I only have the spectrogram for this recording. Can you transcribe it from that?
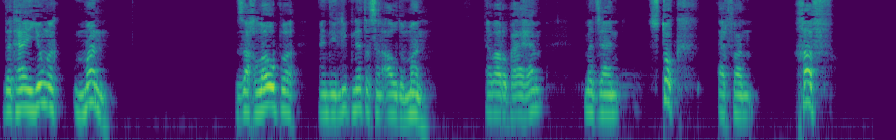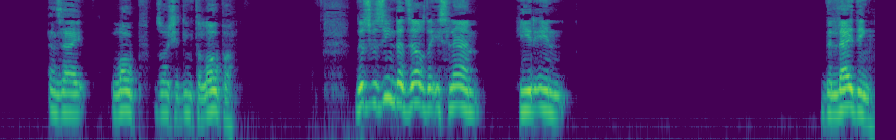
Dat hij een jonge man zag lopen en die liep net als een oude man. En waarop hij hem met zijn stok ervan gaf en zei: Loop zoals je dient te lopen. Dus we zien dat zelfs de islam hierin de leiding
